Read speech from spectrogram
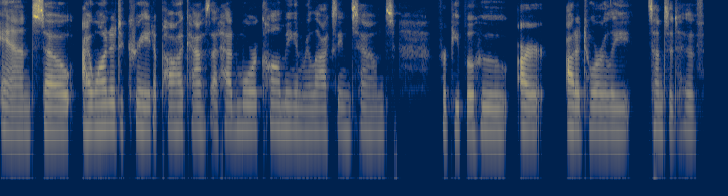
And so I wanted to create a podcast that had more calming and relaxing sounds for people who are auditorily sensitive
